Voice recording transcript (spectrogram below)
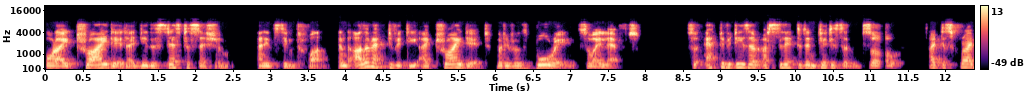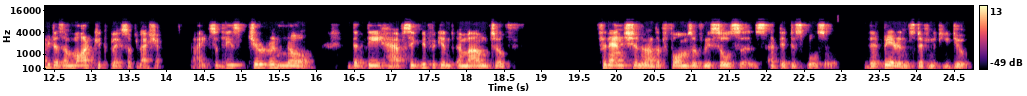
Or I tried it, I did this tester session and it seemed fun. And the other activity, I tried it, but it was boring, so I left. So activities are, are selected and jettisoned. So I describe it as a marketplace of leisure right? So these children know that they have significant amount of financial and other forms of resources at their disposal. Their parents definitely do.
